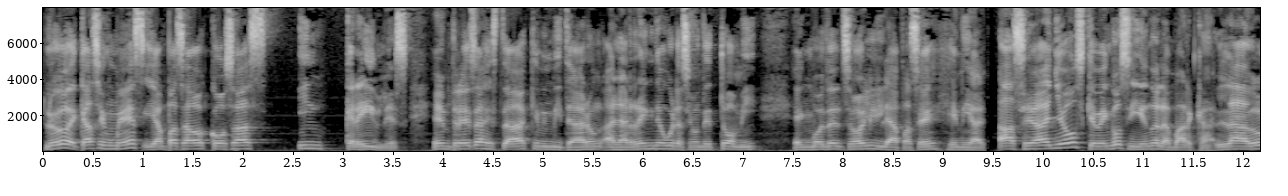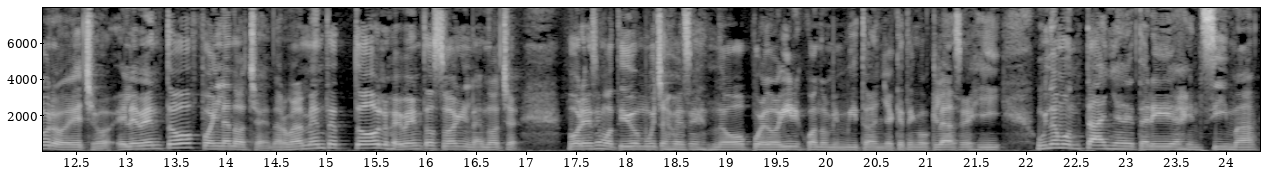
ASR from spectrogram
luego de casi un mes y han pasado cosas increíbles. Entre esas está que me invitaron a la reinauguración de Tommy en Mall del Sol y la pasé genial. Hace años que vengo siguiendo la marca, la adoro de hecho. El evento fue en la noche. Normalmente todos los eventos son en la noche. Por ese motivo muchas veces no puedo ir cuando me invitan ya que tengo clases y una montaña de tareas encima.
